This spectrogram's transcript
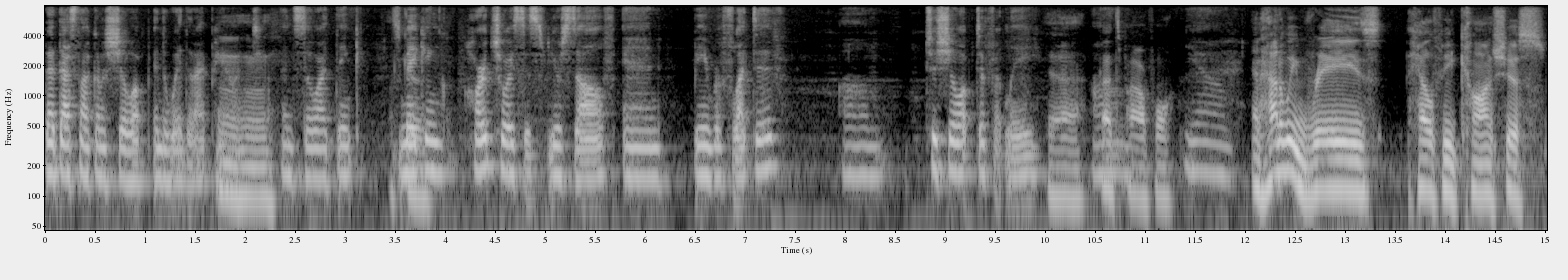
that that's not going to show up in the way that I parent. Mm-hmm. And so I think that's making good. hard choices yourself and being reflective um, to show up differently. Yeah, that's um, powerful. Yeah. And how do we raise healthy, conscious,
